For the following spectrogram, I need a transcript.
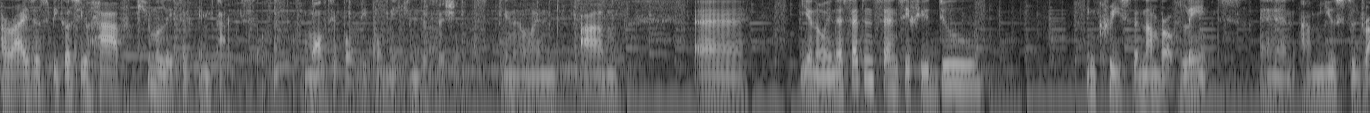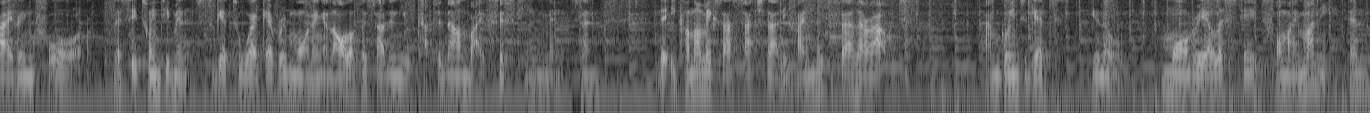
arises because you have cumulative impacts of, of multiple people making decisions, you know, and um, uh, you know, in a certain sense, if you do increase the number of lanes, and I'm used to driving for, let's say, 20 minutes to get to work every morning, and all of a sudden you cut it down by 15 minutes, and the economics are such that if I move further out, I'm going to get, you know, more real estate for my money, then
